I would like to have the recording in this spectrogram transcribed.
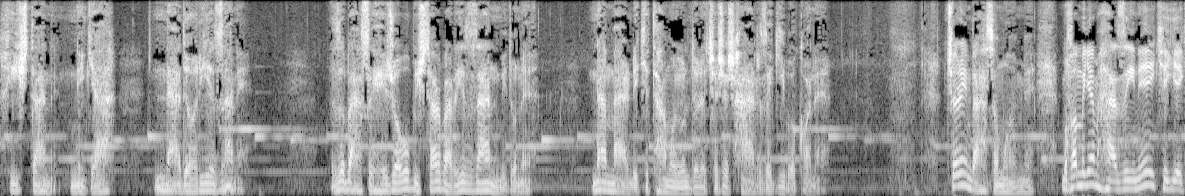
خیشتن نگه نداری زنه. لذا بحث هجاب و بیشتر برای زن می‌دونه. نه مردی که تمایل داره چشش هرزگی بکنه. چرا این بحث مهمه؟ می‌خوام بگم هزینه که یک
